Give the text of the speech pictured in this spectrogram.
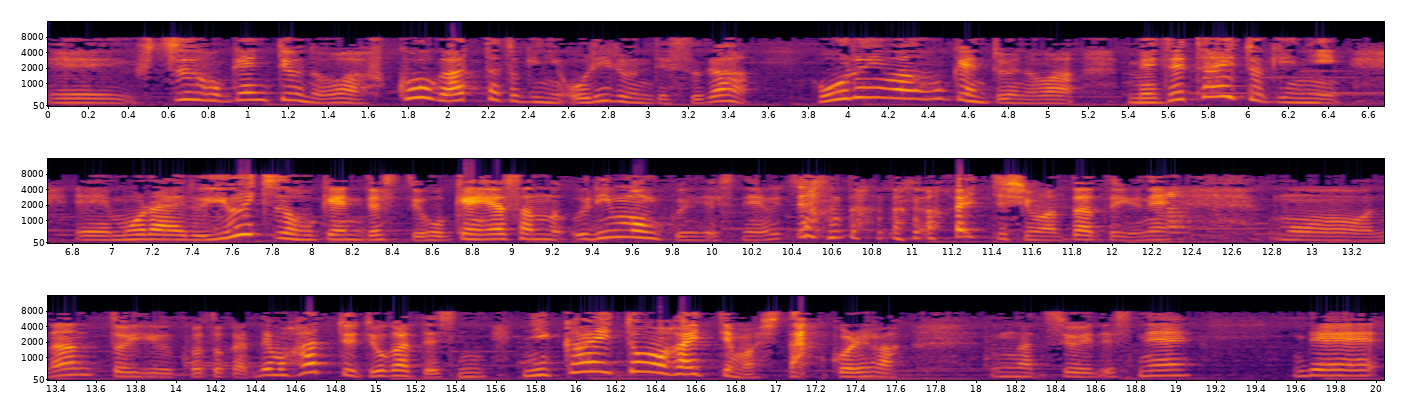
えー、普通保険っていうのは不幸があった時に降りるんですがホールインワン保険というのはめでたい時に、えー、もらえる唯一の保険ですという保険屋さんの売り文句にですねうちの旦那が入ってしまったというねもうなんということか。でもはって言ってよかったです。2回とも入ってました。これは。運が強いですね。で、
